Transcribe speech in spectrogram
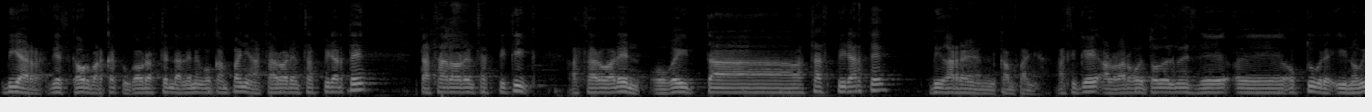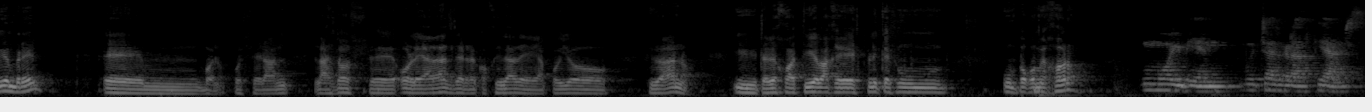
bihar gez gaur barkatu, gaur azten da lehenengo azaroaren zazpirarte, azaroaren zazpitik azaroaren hogeita zazpirarte, bigarren campaña. Así que a lo largo de todo el mes de eh, octubre y noviembre, eh, bueno, pues serán las dos eh, oleadas de recogida de apoyo ciudadano. Y te dejo a ti, Eva, que expliques un, poco mejor. Muy bien, muchas gracias.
